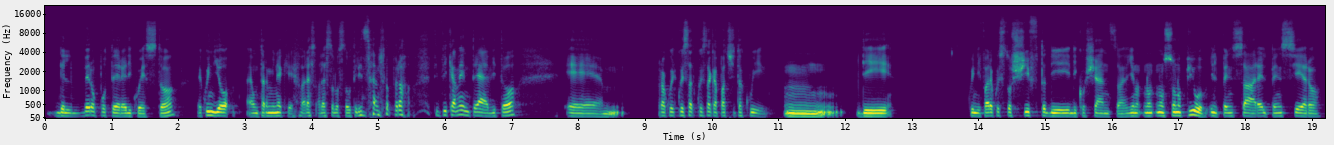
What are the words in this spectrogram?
del vero potere di questo e quindi io è un termine che adesso, adesso lo sto utilizzando però tipicamente evito e, però que- questa, questa capacità qui mh, di quindi fare questo shift di, di coscienza io non- non, non sono più il pensare il pensiero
